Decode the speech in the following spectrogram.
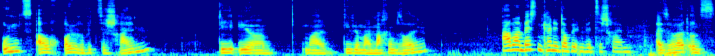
uns auch eure Witze schreiben, die ihr mal, die wir mal machen sollen. aber am besten keine doppelten Witze schreiben. Also hört uns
